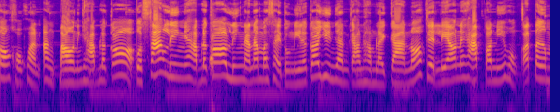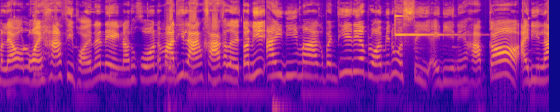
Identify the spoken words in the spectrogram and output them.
ซองของขวัญอ่างเปานะครับแล้วก็กดสร้างลิงก์นะครับแล้วก็ลิงก์นั้นเอามาใส่ตรงนี้แล้วก็ยืนยันการทำรายการเนาะเสร็จแล้วนะครับตอนนี้ผมก็เติมมาแล้ว 150พอยต์นั่นเองนะทุกคนมาที่ร้านค้ากันเลย ตอนนี้ ID มาเป็นที่เรียบร้อยมีทั้งหมด4 ID นะครับก็ ID ละ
